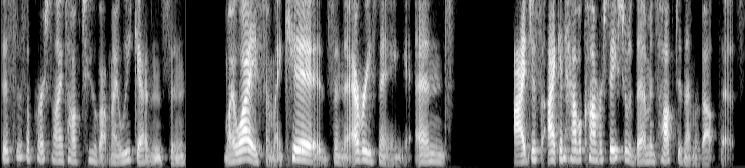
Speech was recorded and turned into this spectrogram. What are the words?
this is a person I talk to about my weekends and my wife and my kids and everything. And I just, I can have a conversation with them and talk to them about this.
